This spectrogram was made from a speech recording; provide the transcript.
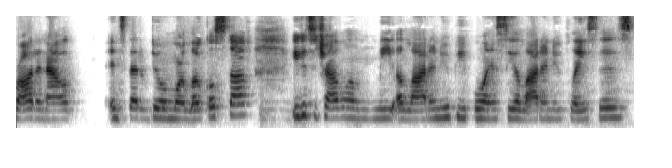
broaden out instead of doing more local stuff mm-hmm. you get to travel and meet a lot of new people and see a lot of new places.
